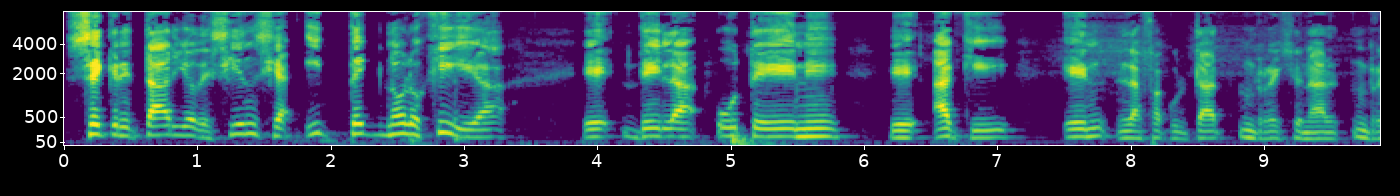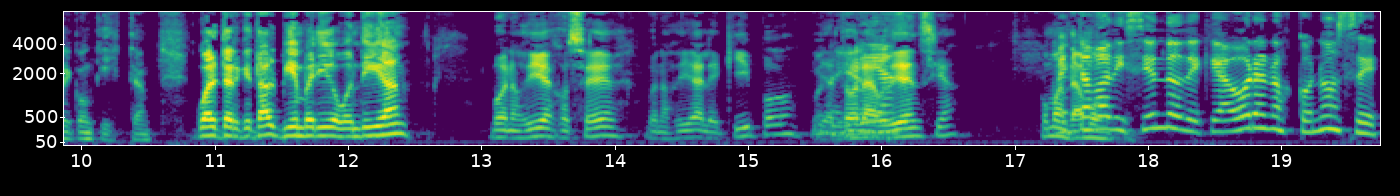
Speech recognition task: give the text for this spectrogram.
secretario de Ciencia y Tecnología eh, de la UTN eh, aquí en la Facultad Regional Reconquista. Walter, ¿qué tal? Bienvenido, buen día. Buenos días, José. Buenos días al equipo y a toda la audiencia. Me estaba diciendo de que ahora nos conoce,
